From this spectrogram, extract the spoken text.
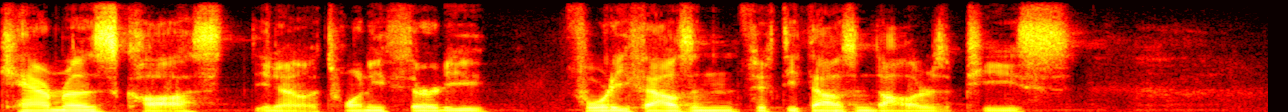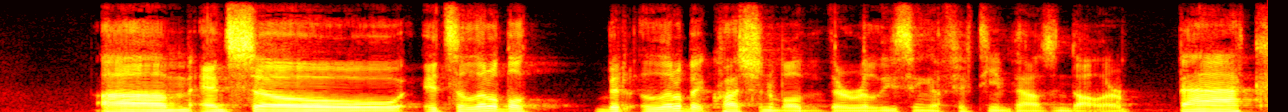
cameras cost, you know, 20, 30, 40,000, $50,000 a piece. Um, and so it's a little bit, a little bit questionable that they're releasing a $15,000 back.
